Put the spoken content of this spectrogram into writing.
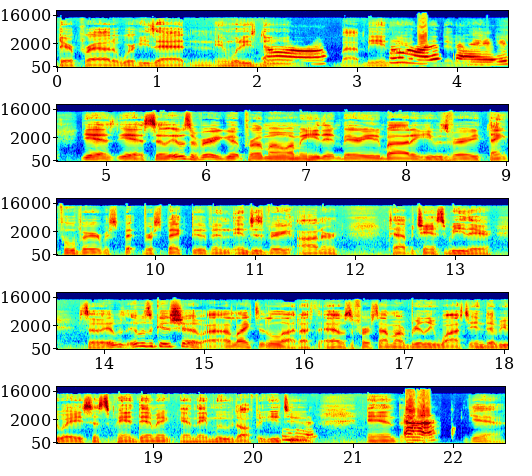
They're proud of where he's at and, and what he's doing Aw. by being here. At that's nice. Yes, yes. So it was a very good promo. I mean, he didn't bury anybody. He was very thankful, very respe- respective, and, and just very honored to have a chance to be there. So it was it was a good show. I, I liked it a lot. I that was the first time I really watched NWA since the pandemic, and they moved off of YouTube. And uh, Uh-huh. yeah,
